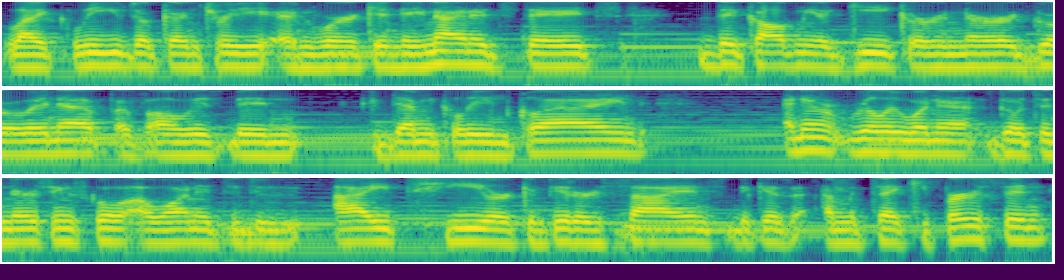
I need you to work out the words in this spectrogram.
like leave the country and work in the United States they called me a geek or a nerd growing up. I've always been academically inclined. I didn't really want to go to nursing school. I wanted to do IT or computer science because I'm a techie person.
